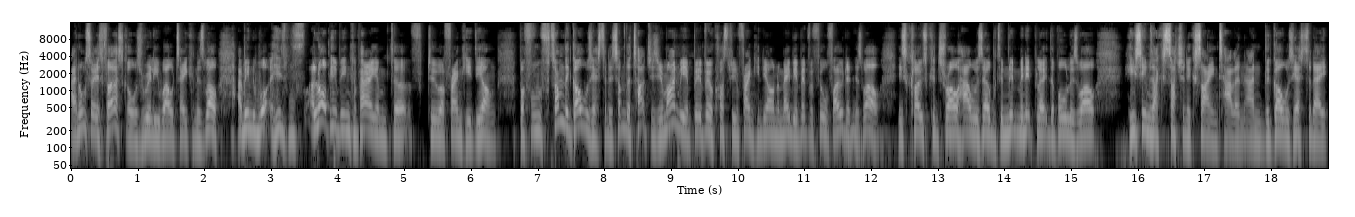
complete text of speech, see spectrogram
and also his first goal was really well taken as well. I mean, what his a lot of people have been comparing him to to a Frankie De Jong, but from some of the goals yesterday, some of the touches, you remind me a bit of a cross between Frankie De Jong and maybe a bit of a Phil Foden as well. His close control, how he was able to manipulate the ball as well. He seems like such an exciting talent, and the goals yesterday,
